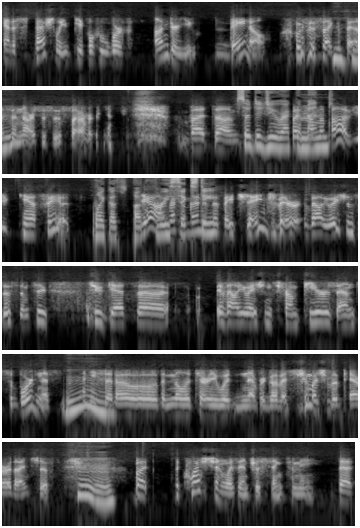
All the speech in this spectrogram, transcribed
and especially people who work under you. They know who the psychopaths mm-hmm. and narcissists are. but um, so, did you recommend but from above? You can't see it. Like a, a yeah, 360? I recommended that they change their evaluation system to to get uh, evaluations from peers and subordinates. Mm. And he mm. said, "Oh, the military would never go. That's too much of a paradigm shift." Hmm. But the question was interesting to me. That,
